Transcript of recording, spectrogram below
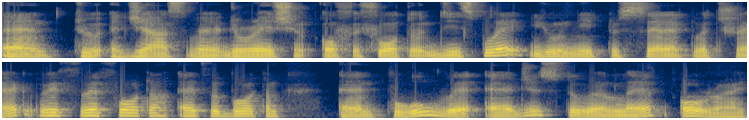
And to adjust the duration of the photo display, you need to select the track with the photo at the bottom and pull the edges to the left or right.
